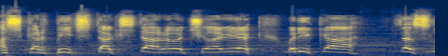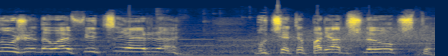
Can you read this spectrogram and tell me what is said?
оскорбить так старого человека, моряка, заслуженного офицера. Будь это порядочное общество,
